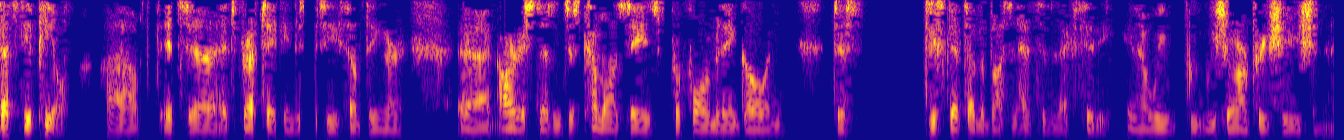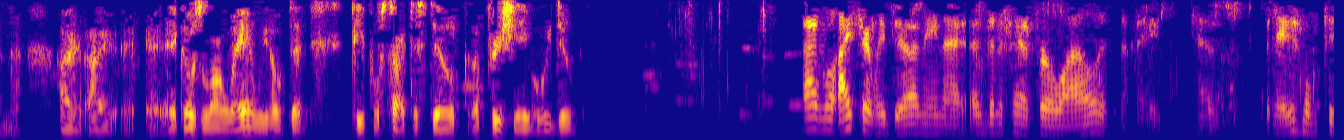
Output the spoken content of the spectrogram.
that's the appeal. Uh, it's, uh, it's breathtaking to see something or, uh, an artist doesn't just come on stage, perform and then go and just, just gets on the bus and heads to the next city. You know, we, we, show our appreciation and, uh, I, I, it goes a long way and we hope that people start to still appreciate what we do. I, well, I certainly do. I mean, I, I've been a fan for a while, and I have been able to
